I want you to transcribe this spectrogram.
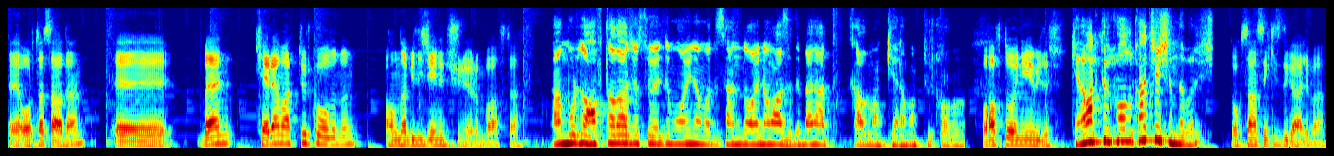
e, orta sahadan. Ee, ben Kerem Aktürkoğlu'nun alınabileceğini düşünüyorum bu hafta. Ben burada haftalarca söyledim oynamadı. Sen de oynamaz dedi. Ben artık kalmam Kerem Aktürkoğlu'na. Bu hafta oynayabilir. Kerem Aktürkoğlu kaç yaşında Barış? 98'di galiba.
